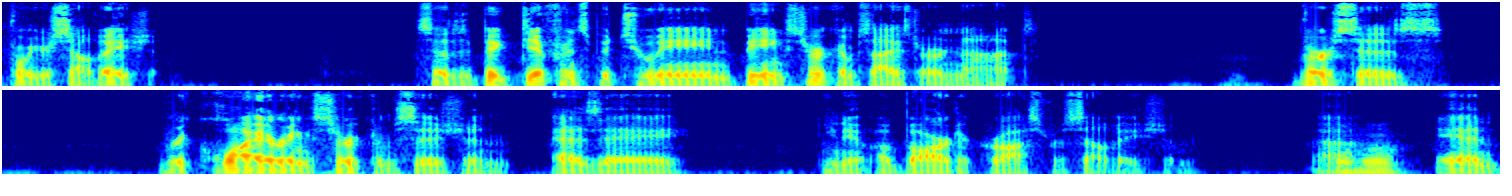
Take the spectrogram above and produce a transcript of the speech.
for your salvation. So there's a big difference between being circumcised or not versus requiring circumcision as a you know, a bar to cross for salvation. Uh, mm-hmm. And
